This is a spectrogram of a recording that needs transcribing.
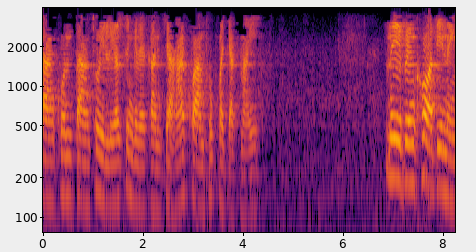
ต่างคนต่างช่วยเหลือซึ่งกันและกันจะหาความทุกข์มาจากไหน นี่เป็นข้อที่หนึ่ง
